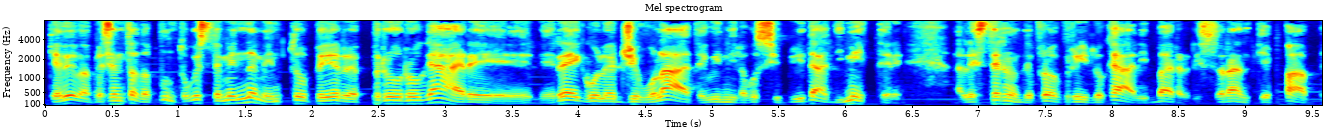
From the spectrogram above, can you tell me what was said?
che aveva presentato appunto questo emendamento per prorogare le regole agevolate, quindi la possibilità di mettere all'esterno dei propri locali, bar, ristoranti e pub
